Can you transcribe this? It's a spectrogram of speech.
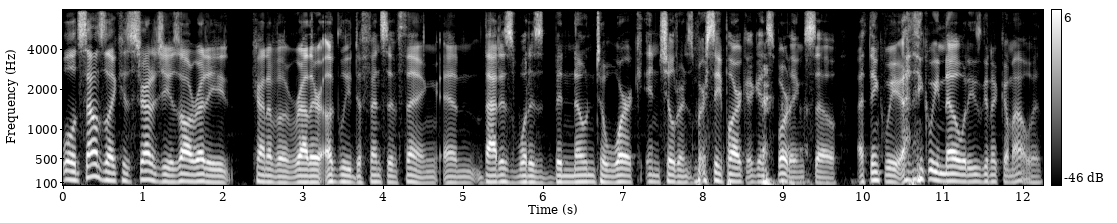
Well, it sounds like his strategy is already kind of a rather ugly defensive thing, and that is what has been known to work in Children's Mercy Park against Sporting. so I think we I think we know what he's gonna come out with.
